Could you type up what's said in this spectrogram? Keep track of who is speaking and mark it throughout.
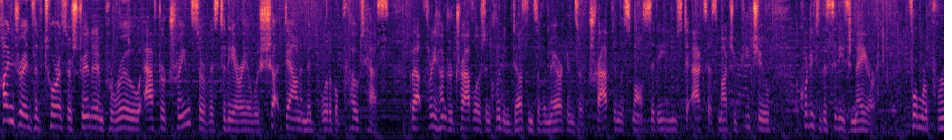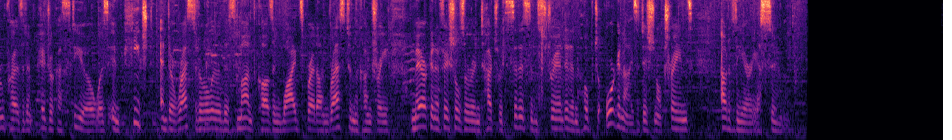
Speaker 1: Hundreds of tourists are stranded in Peru after train service to the area was shut down amid political protests. About 300 travelers, including dozens of Americans, are trapped in the small city used to access Machu Picchu, according to the city's mayor. Former Peru President Pedro Castillo was impeached and arrested earlier this month, causing widespread unrest in the country. American officials are in touch with citizens stranded and hope to organize additional trains out of the area soon.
